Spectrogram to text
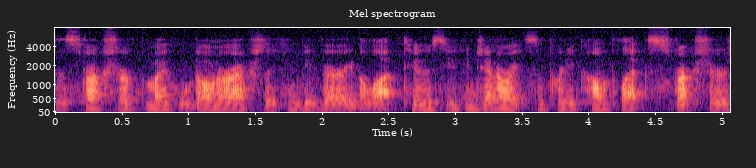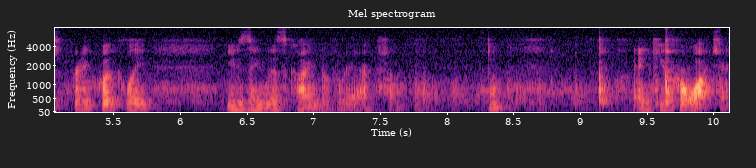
the structure of the Michael donor actually can be varied a lot too, so you can generate some pretty complex structures pretty quickly using this kind of reaction. Thank you for watching.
